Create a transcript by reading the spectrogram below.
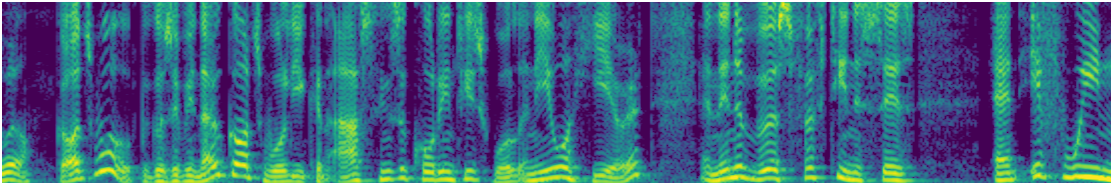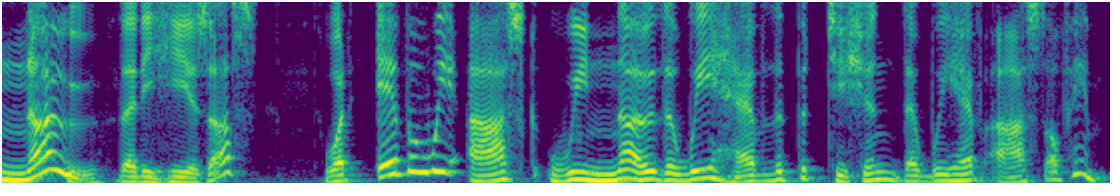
will. God's will. Because if you know God's will, you can ask things according to His will, and He will hear it. And then in verse 15, it says, And if we know that He hears us, whatever we ask, we know that we have the petition that we have asked of Him.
